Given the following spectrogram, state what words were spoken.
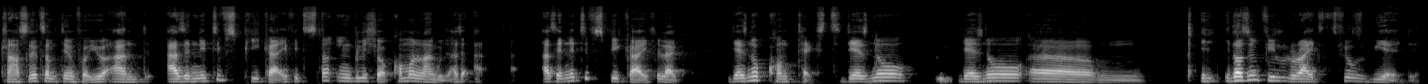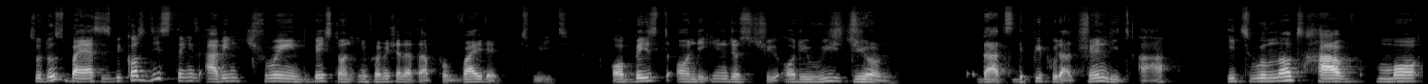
translate something for you. And as a native speaker if it's not english or common language as a, as a native speaker i feel like there's no context. There's no there's no um it, it doesn't feel right. It feels weird. So those biases because these things are being trained based on information that are provided to it or based on the industry or the region that the people that trained it are it will not have more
